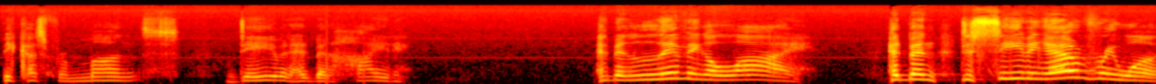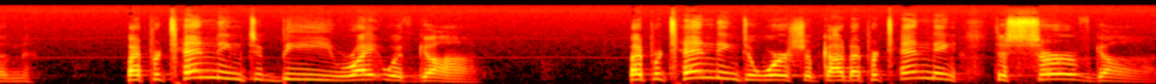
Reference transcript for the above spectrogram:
Because for months, David had been hiding, had been living a lie, had been deceiving everyone by pretending to be right with God, by pretending to worship God, by pretending to serve God.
